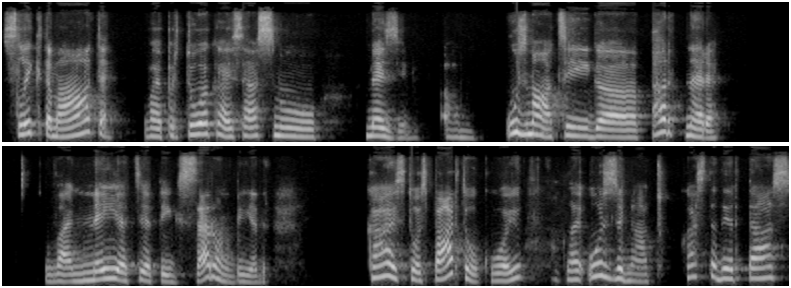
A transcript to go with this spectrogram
slikta māte, vai par to, ka es esmu, nezinu, um, uzmācīga partnere vai neiecietīga sarunu biedra. Kā es tos pārtulkoju, lai uzzinātu, kas tad ir tās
